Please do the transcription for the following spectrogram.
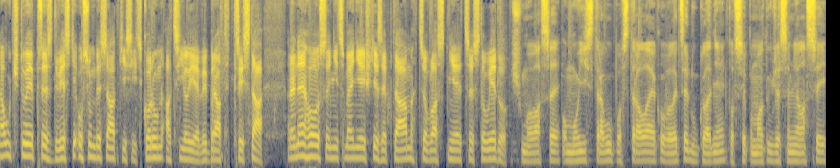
Na účtu je přes 280 tisíc korun a cíl je vybrat 300. Reného se nicméně ještě zeptám, co vlastně cestou jedl. Šumava se o moji stravu postarala jako velice důkladně to si pamatuju, že jsem měl asi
